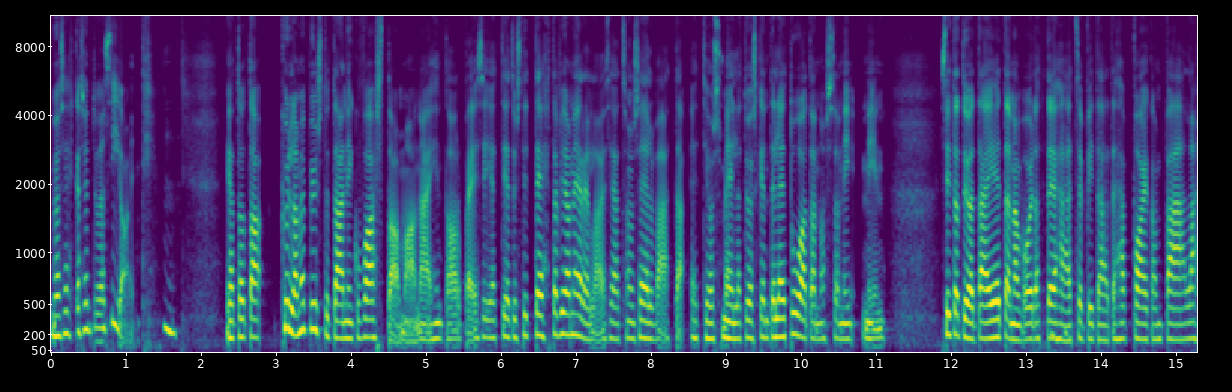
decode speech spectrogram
myös ehkä sen työn sijaintiin. Mm. Ja tota, kyllä me pystytään niin kuin vastaamaan näihin tarpeisiin. Ja tietysti tehtäviä on erilaisia, että se on selvää, että, että jos meillä työskentelee tuotannossa, niin, niin sitä työtä ei etänä voida tehdä, että se pitää tehdä paikan päällä.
